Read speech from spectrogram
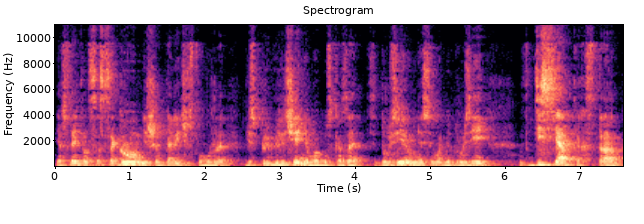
Я встретился с огромнейшим количеством, уже без преувеличения могу сказать, друзей. У меня сегодня друзей в десятках стран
